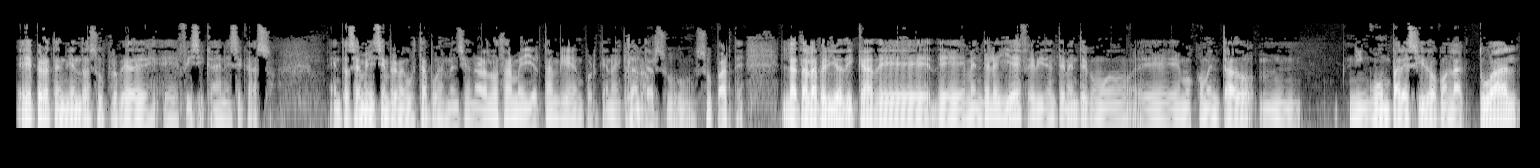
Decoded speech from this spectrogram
eh, pero atendiendo a sus propiedades físicas en ese caso. Entonces a mí siempre me gusta pues mencionar a Lothar Meyer también porque no hay que Claro. quitar su, su parte. La tabla periódica de, de Mendeleev, evidentemente, como eh, hemos comentado, mm, ningún parecido con la actual,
